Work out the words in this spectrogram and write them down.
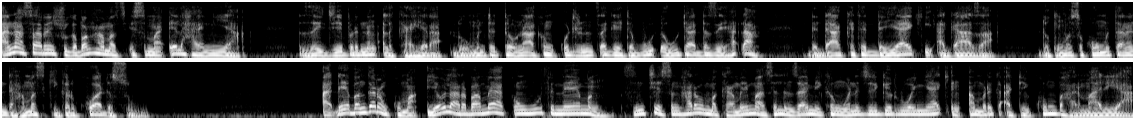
Ana sa ran shugaban hamas ismail haniya zai je birnin alkahira domin tattauna kan kudirin tsagaita buɗe wuta da zai hada da dakatar da yaƙi a gaza da kuma sako mutanen da hamas ke garkuwa da su. A ɗaya ɓangaren kuma yau laraba mayaƙan hutu na yaman sun ce sun harba makamai masu linzami kan wani jirgin ruwan yaƙin amurka a tekun bahar maliya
